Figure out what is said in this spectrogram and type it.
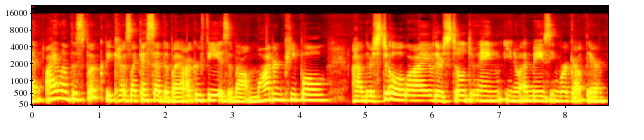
And I love this book because, like I said, the biography is about modern people. Uh, they're still alive. They're still doing, you know, amazing work out there.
